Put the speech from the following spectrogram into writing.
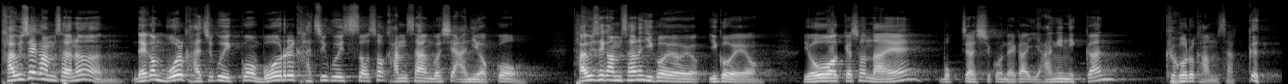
다윗의 감사는 내가 뭘 가지고 있고 뭐를 가지고 있어서 감사한 것이 아니었고 다윗의 감사는 이거예요. 이거예요. 여호와께서 나의 목자시고 내가 양이니까 그거로 감사 끝.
